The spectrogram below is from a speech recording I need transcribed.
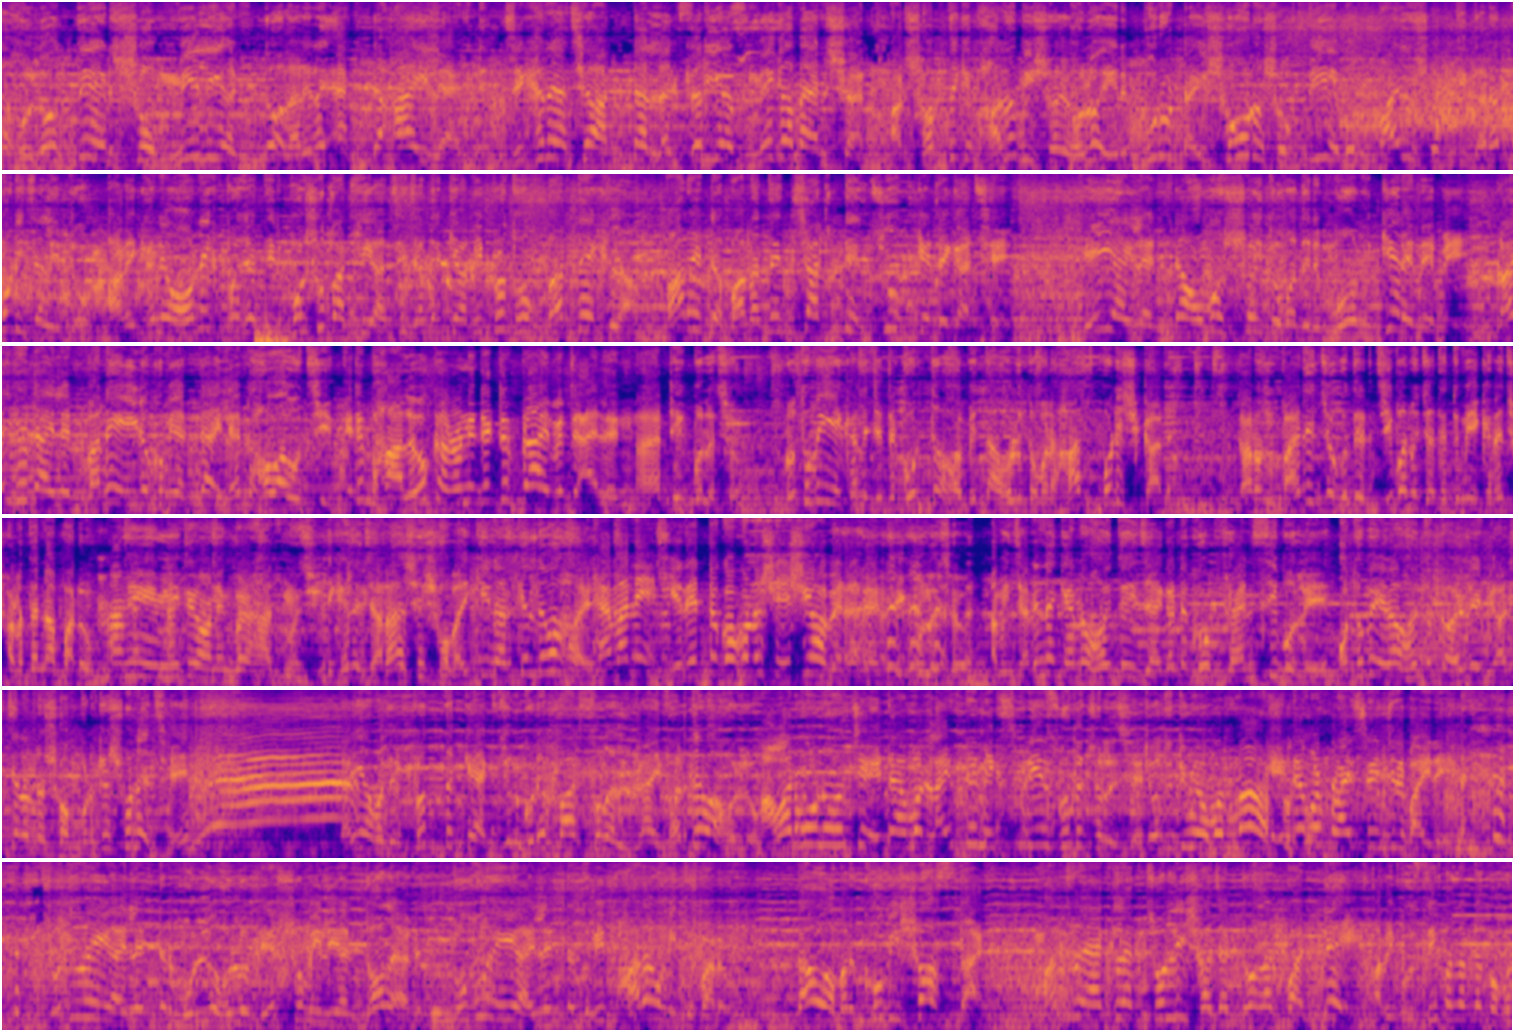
এটা হলো দেড়শো মিলিয়ন ডলারের একটা আইল্যান্ড যেখানে আছে আটটা লাক্সারিয়াস মেগা ম্যানশন আর সব থেকে ভালো বিষয় হলো এর পুরোটাই সৌরশক্তি এবং বায়ু শক্তি দ্বারা পরিচালিত। আর এখানে অনেক প্রজাতির পশু পাখি আছে যাদেরকে আমি প্রথমবার দেখলাম। আর এটা বানাতে চারটে চুপ কেটে গেছে। এই আইল্যান্ডটা অবশ্যই তোমাদের মন কেড়ে নেবে। প্রাইভেট আইল্যান্ড মানে এইরকমই একটা আইল্যান্ড হওয়া উচিত। এটা ভালো কারণ এটা একটা প্রাইভেট আইল্যান্ড হ্যাঁ ঠিক বলেছ। প্রথমেই এখানে যেটা করতে হবে তা হলো তোমার হাত পরিষ্কার। কারণ বাইরের জগতের জীবাণু যাতে তুমি এখানে ছড়াতে না পারো। আমি এমনিতে অনেকবার হাত মুছি। এখানে যারা আসে সবাইকেই নারকেল দেওয়া হয়। হ্যাঁ মানে এদের তো কখনো শেষই হবে না। হ্যাঁ, ঠিক বলেছ। আমি জানি না কেন হয়তো এই জায়গাটা খুব ফ্যান্সি বলে অথবা এরা হয়তো টয়লেট গাড়ি চালানো সম্পর্কে শুনেছে। তাই আমাদের প্রত্যেককে একজন করে পার্সোনাল ড্রাইভার দেওয়া হলো। আমার মনে হচ্ছে এটা আমার লাইফ টাইম এক্সপিরিয়েন্স হতে চলেছে। যদি তুমি আমার না এটা আমার প্রাইস রেঞ্জের বাইরে। যদিও এই আইল্যান্ডটার মূল্য হলো দেড়শো মিলিয়ন ডলার তবু এই আইল্যান্ডটা তুমি ভাড়াও নিতে পারো। তাও আবার খুবই সস্তায় মাত্র এক লাখ চল্লিশ হাজার ডলার পার ডে আমি বুঝতেই পারলাম না কখন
